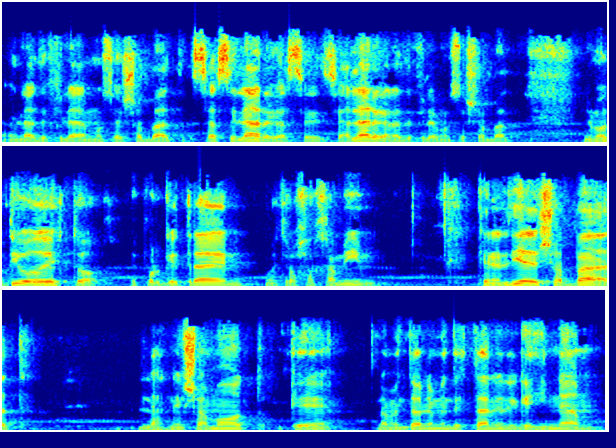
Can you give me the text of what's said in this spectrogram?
en la tefilá de Moshe Shabbat, se hace larga, se, alarga en la tefilá de Moshe Shabbat. El motivo de esto es porque traen nuestros Jajamim que en el día de Shabbat, las Neyamot que lamentablemente están en el Gehinam,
